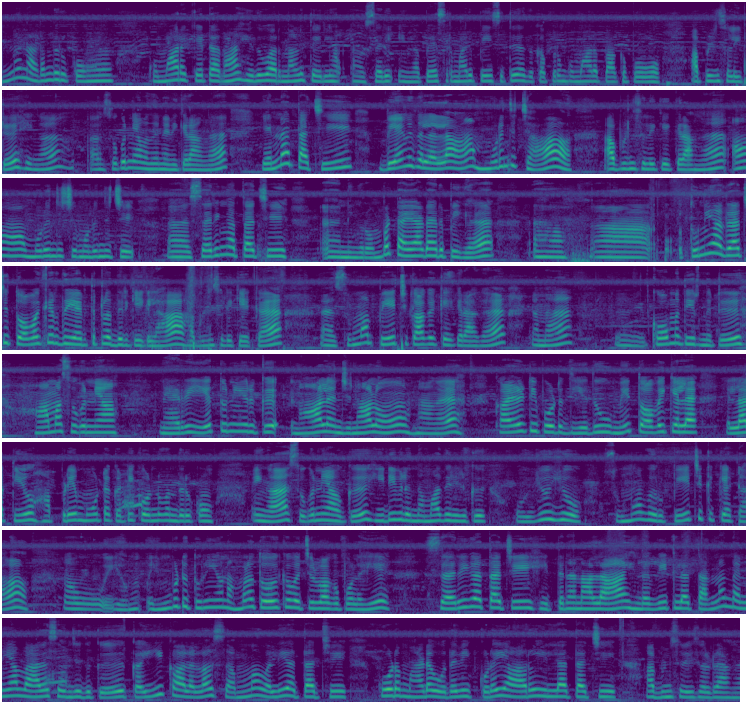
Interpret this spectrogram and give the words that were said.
என்ன நடந்திருக்கும்? குமாரை கேட்டால் தான் எதுவாக இருந்தாலும் தெரியும். சரி இங்கே பேசுகிற மாதிரி பேசிட்டு அதுக்கப்புறம் குமாரை பார்க்க போவோம் அப்படின்னு சொல்லிட்டு எங்கள் சுகன்யா வந்து நினைக்கிறாங்க. என்ன தாச்சி வேண்டுதலெல்லாம் முடிஞ்சிச்சா? அப்படின்னு சொல்லி கேட்குறாங்க ஆ முடிஞ்சிச்சு முடிஞ்சிச்சு. சரிங்க அத்தாச்சி நீங்கள் ரொம்ப டயர்டாக இருப்பீங்க. துணியை துணி ஏதாச்சும் துவைக்கிறது எடுத்துகிட்டு வந்திருக்கீங்களா? அப்படின்னு சொல்லி கேட்க சும்மா பேச்சுக்காக கேட்குறாங்க நம்ம கோமதி இருந்துட்டு ஆமாம் சுகன்யா. நிறைய துணி இருக்குது நாலஞ்சு நாளும் நாங்கள் கழட்டி போட்டது எதுவுமே துவைக்கலை. எல்லாத்தையும் அப்படியே மூட்டை கட்டி கொண்டு வந்திருக்கோம். இங்கே சுகன்யாவுக்கு இடி விழுந்த மாதிரி இருக்குது ஒய்யோயோ சும்மா ஒரு பேச்சுக்கு கேட்டால் எம் எம்புட்டு துணியும் நம்மளை துவைக்க வச்சிருவாங்க போலயே. சரி கத்தாச்சி இத்தனை நாளாக இந்த வீட்டில் தன்னந்தனியாக வேலை செஞ்சதுக்கு கை காலெல்லாம் செம்ம வலி அத்தாச்சி. கூட மாட உதவி கூட யாரும் இல்லை அத்தாச்சி அப்படின்னு சொல்லி சொல்கிறாங்க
